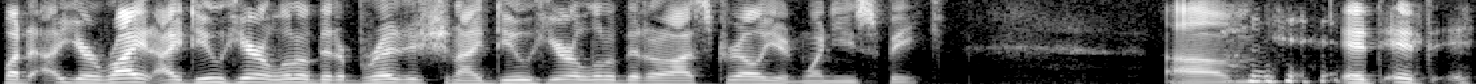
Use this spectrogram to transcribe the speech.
but uh, you're right i do hear a little bit of british and i do hear a little bit of australian when you speak um, it, it it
